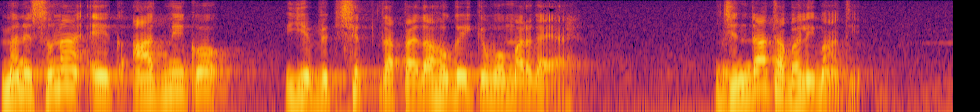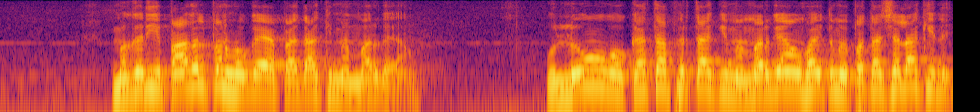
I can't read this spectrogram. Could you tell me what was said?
मैंने सुना एक आदमी को यह विक्षिप्तता पैदा हो गई कि वो मर गया है। ज़िंदा था, भली बात मगर यह पागलपन हो गया पैदा कि मैं मर गया हूँ। वो लोगों को कहता फिरता कि मैं मर गया हूँ भाई, तुम्हें पता चला कि नहीं?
